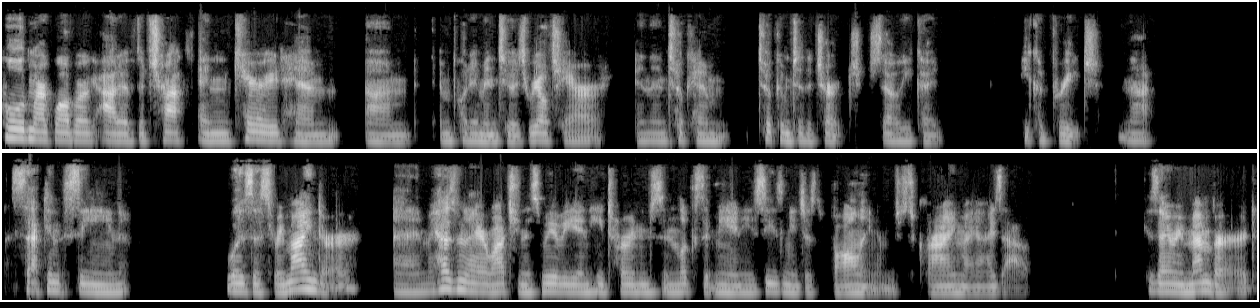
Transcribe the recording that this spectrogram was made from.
pulled Mark Wahlberg out of the truck and carried him um, and put him into his wheelchair and then took him took him to the church so he could he could preach. And that second scene was this reminder. And my husband and I are watching this movie and he turns and looks at me and he sees me just bawling. I'm just crying my eyes out. Because I remembered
